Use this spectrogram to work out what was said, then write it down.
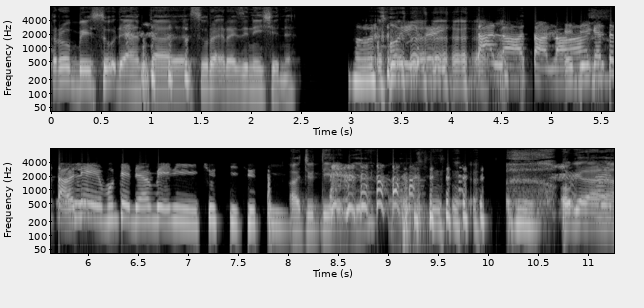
terus besok dia hantar surat resignation eh. Oi. Tak lah, tak lah. Eh, dia kata tak boleh. Mungkin dia ambil ni cuti-cuti. Ah cuti lagi eh. Okey lah Ana.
